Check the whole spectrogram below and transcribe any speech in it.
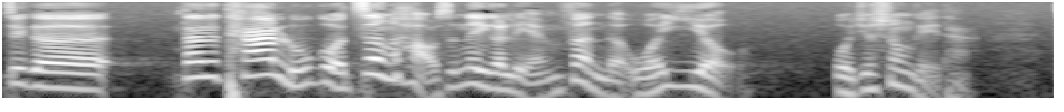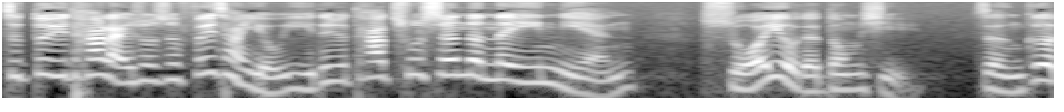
这个。但是他如果正好是那个年份的，我有，我就送给他。这对于他来说是非常有意义的，就是他出生的那一年，所有的东西，整个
